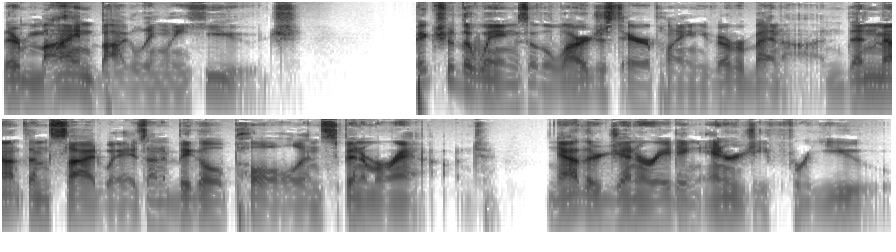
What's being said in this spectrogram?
They're mind bogglingly huge. Picture the wings of the largest airplane you've ever been on, then mount them sideways on a big old pole and spin them around. Now they're generating energy for you,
